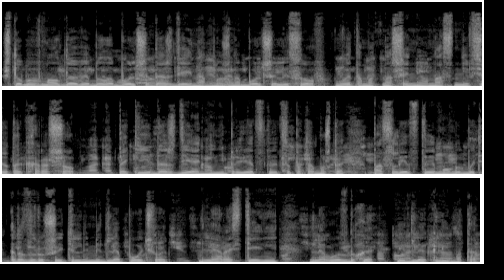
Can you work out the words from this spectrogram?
Чтобы в Молдове было больше дождей, нам нужно больше лесов. В этом отношении у нас не все так хорошо. Такие дожди, они не приветствуются, потому что последствия могут быть разрушительными для почвы, для растений, для воздуха и для климата.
